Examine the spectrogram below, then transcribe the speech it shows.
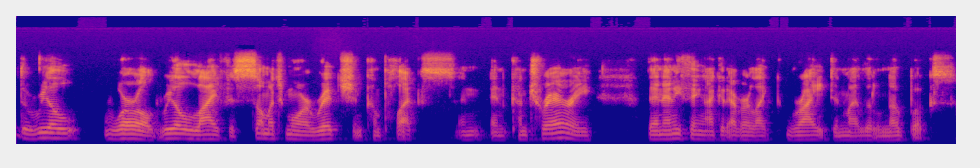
the real world, real life is so much more rich and complex and, and contrary than anything I could ever like write in my little notebooks.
